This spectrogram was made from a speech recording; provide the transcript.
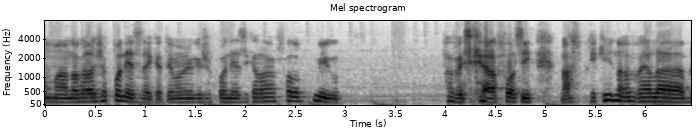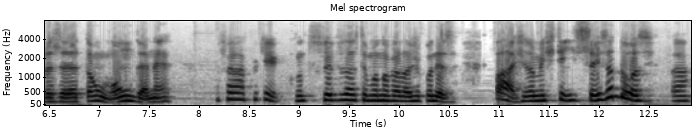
uma novela japonesa, né? Que eu tenho uma amiga japonesa que ela falou comigo. Uma vez que ela falou assim, nossa, por que, que novela brasileira é tão longa, né? Eu falei, ah, por quê? Quantos episódios tem uma novela japonesa? Fala, ah, geralmente tem de 6 a 12. Ah,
